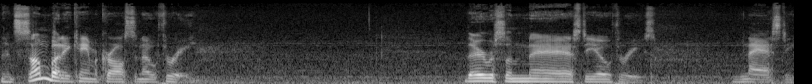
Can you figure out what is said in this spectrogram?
Then somebody came across an 03. There were some nasty 03s. Nasty,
